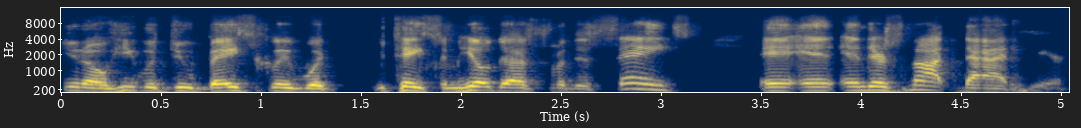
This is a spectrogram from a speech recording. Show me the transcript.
you know, he would do basically what Taysom Hill does for the Saints, and, and, and there's not that here.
